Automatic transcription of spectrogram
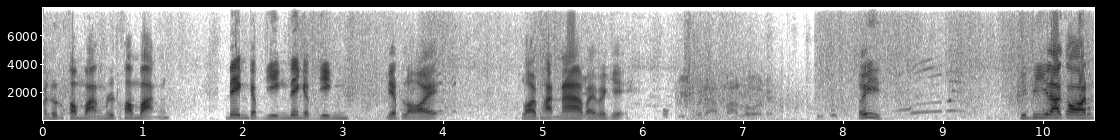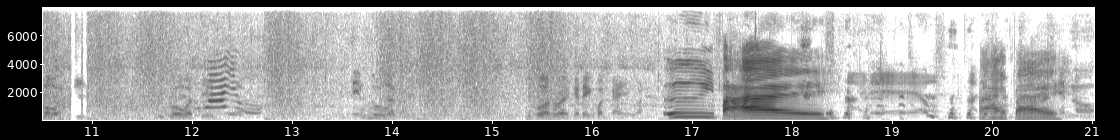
มนุษย์ความหวังมนุษย์ความหวัง เด้งกับยิง เด้งกับยิง เรียบร้อยลอยผ่านหน้าไปเมื่อกี้ผมวิ่งไปหน้าฟาโลเลยเฮ้ยบีบีลาก่อนพี่โบ้สวัสดีได้อยู่เต็มพี่ลูโบ้กสวัสดีพี่โบ้ทำไมก็เด้งมาไกลวะ เอ้ยไป ตายแล้วไปไป แน่นอ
